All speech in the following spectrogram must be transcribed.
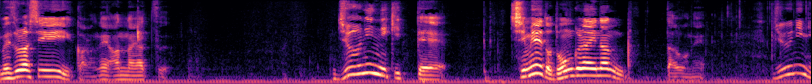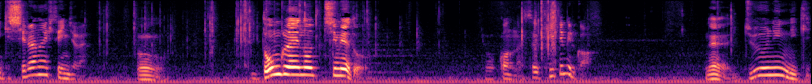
珍しいからねあんなやつ。十人力って知名度どんぐらいなんだろうね。十人力知らない人いいんじゃない？うん。どんぐらいの知名度？わかんない。それ聞いてみるか。ねえ十人力っ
